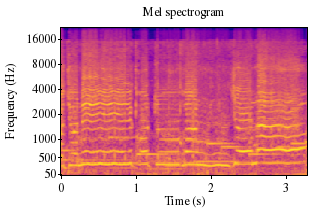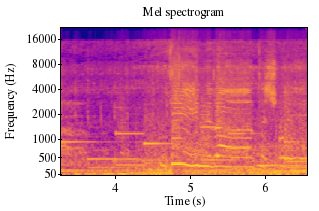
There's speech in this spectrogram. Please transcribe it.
স্বজনের কটু গঞ্জনা। দিন রাত শোয়ে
